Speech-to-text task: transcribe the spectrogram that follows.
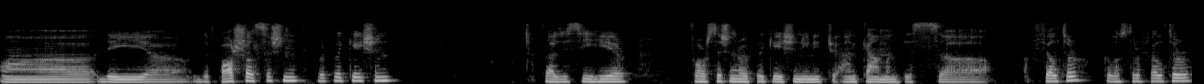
uh, the, uh, the partial session replication. So as you see here, for session replication, you need to uncomment this uh, filter, cluster filter,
